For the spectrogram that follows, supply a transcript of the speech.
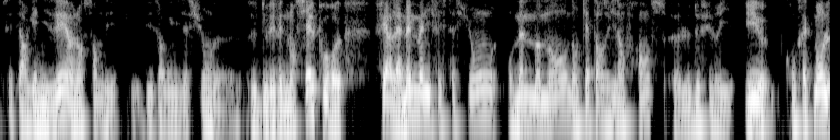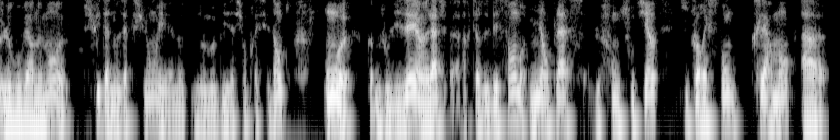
s'était organisé hein, l'ensemble des, des, organisations euh, de, l'événementiel pour euh, faire la même manifestation au même moment dans 14 villes en France le 2 février. Et concrètement, le, gouvernement, suite à nos actions et à nos, mobilisations précédentes, ont, comme je vous le disais, hein, là, à partir de décembre, mis en place le fonds de soutien qui correspond clairement à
